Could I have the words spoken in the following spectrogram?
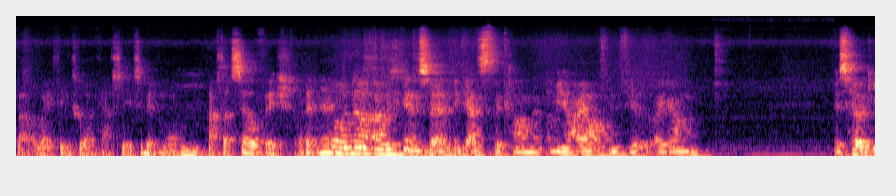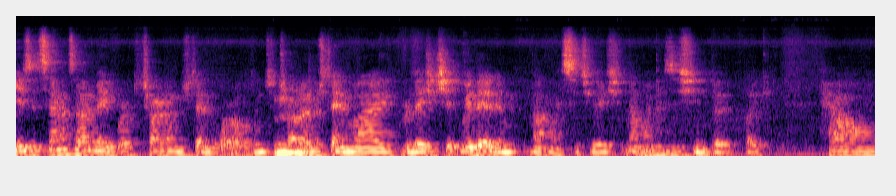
about the way things work actually it's a bit more Mm. perhaps that's selfish I don't know Well, no, I was gonna say I think that's the comment. I mean, I often feel like I'm as hokey as it sounds. I make work to try to understand the world and to try Mm. to understand my relationship with it, and not my situation, not my Mm. position, but like how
